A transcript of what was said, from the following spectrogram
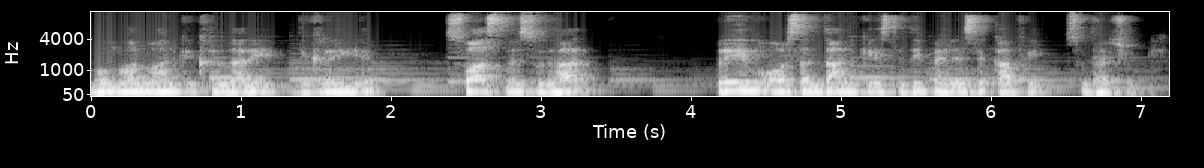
भूम भवन वाहन की खरीदारी दिख रही है। स्वास्थ्य में सुधार, प्रेम और संतान की स्थिति पहले से काफ़ी सुधर चुकी है।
